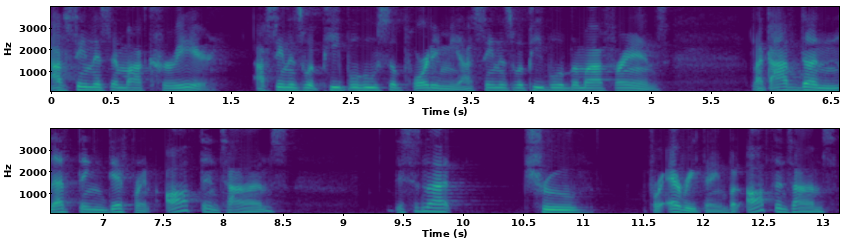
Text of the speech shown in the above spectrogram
I've seen this in my career. I've seen this with people who supported me. I've seen this with people who've been my friends. Like I've done nothing different. Oftentimes, this is not true for everything, but oftentimes,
